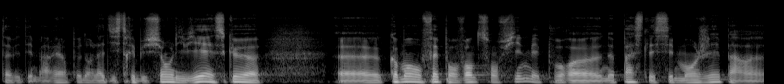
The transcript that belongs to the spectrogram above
tu avais démarré un peu dans la distribution, Olivier. Est-ce que euh, comment on fait pour vendre son film et pour euh, ne pas se laisser manger par euh,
